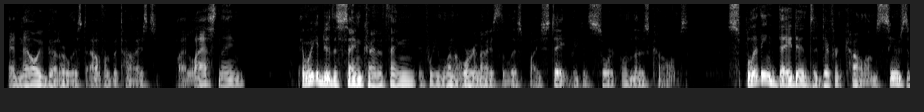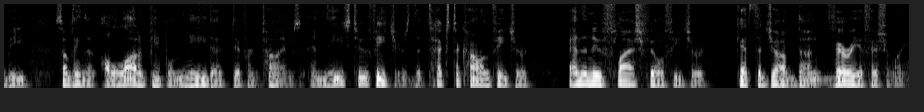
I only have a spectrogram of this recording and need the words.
And now we've got our list alphabetized by last name. And we can do the same kind of thing if we want to organize the list by state. We can sort on those columns. Splitting data into different columns seems to be something that a lot of people need at different times. And these two features, the text to column feature and the new flash fill feature, get the job done very efficiently.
